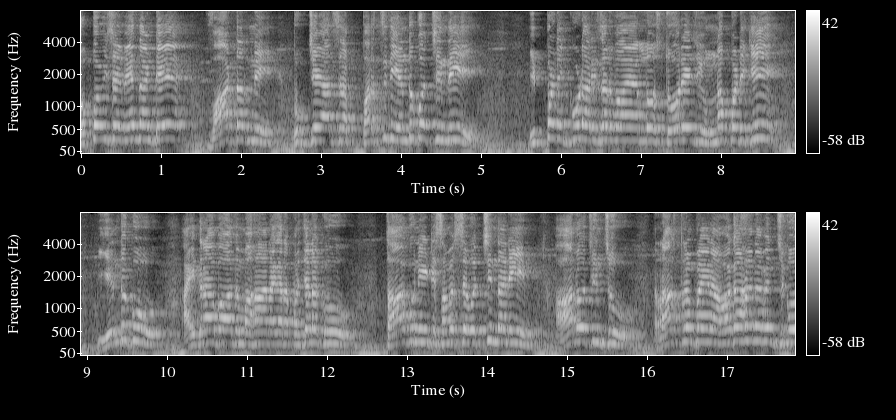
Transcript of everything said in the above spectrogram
గొప్ప విషయం ఏంటంటే వాటర్ని బుక్ చేయాల్సిన పరిస్థితి ఎందుకు వచ్చింది ఇప్పటికి కూడా రిజర్వాయర్లో స్టోరేజ్ ఉన్నప్పటికీ ఎందుకు హైదరాబాద్ మహానగర ప్రజలకు తాగునీటి సమస్య వచ్చిందని ఆలోచించు? రాష్ట్రం పైన అవగాహన పెంచుకో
